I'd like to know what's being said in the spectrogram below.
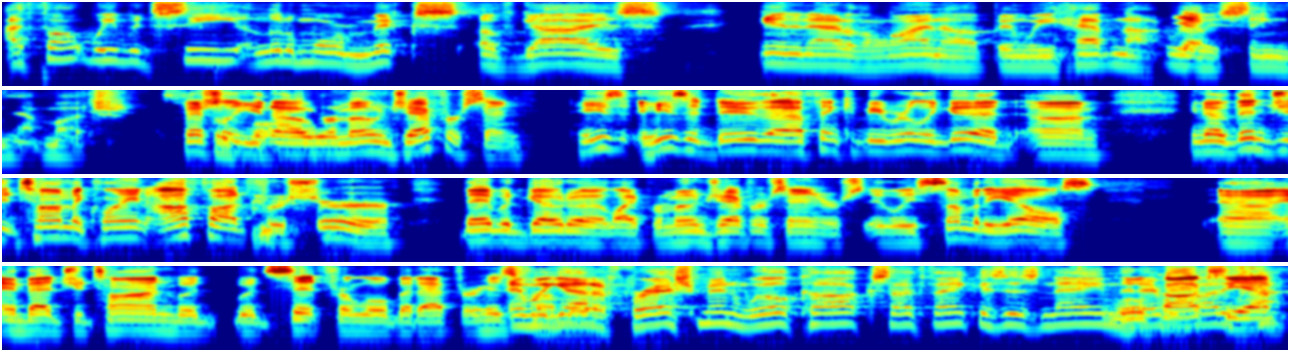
I thought we would see a little more mix of guys in and out of the lineup, and we have not really yep. seen that much. Especially, so you know, Ramon Jefferson. He's he's a dude that I think could be really good. Um, you know, then Tom McClain, I thought for sure they would go to like Ramon Jefferson or at least somebody else, uh, and that JuTahn would would sit for a little bit after his. And fumble. we got a freshman, Wilcox, I think is his name. Wilcox, that everybody yeah. Kind,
